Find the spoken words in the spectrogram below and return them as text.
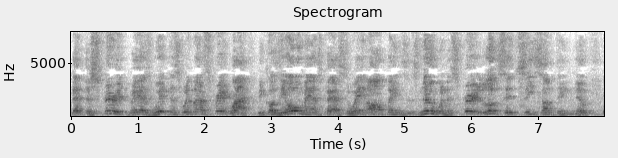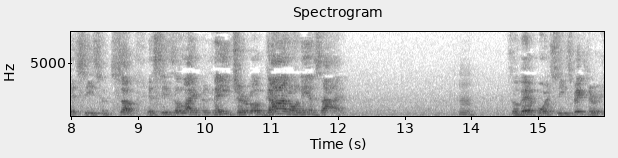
that the Spirit bears witness with our spirit. Why? Because the old man's passed away and all things is new. When the Spirit looks, it sees something new. It sees himself. It sees the life and nature of God on the inside. Mm. So therefore it sees victory.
